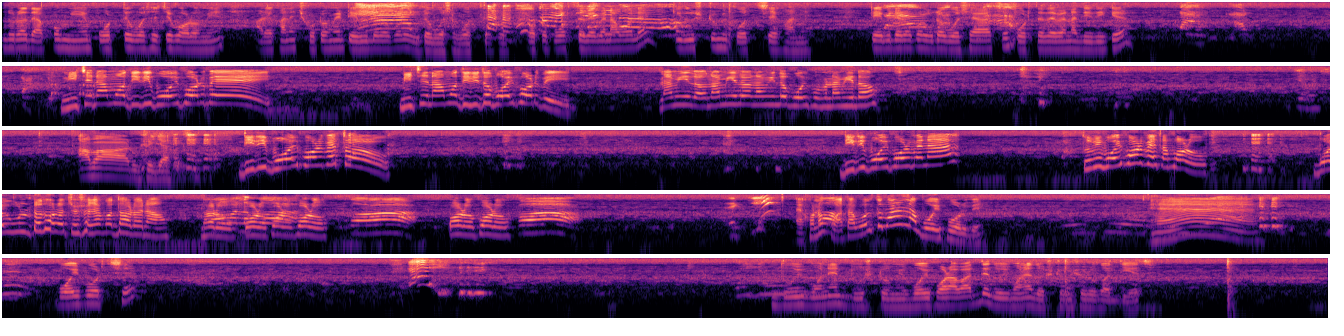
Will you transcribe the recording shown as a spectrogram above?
বন্ধুরা দেখো মেয়ে পড়তে বসেছে, বড় মেয়ে। আর এখানে ছোট মেয়ে টেবিলের ওপরে উঠে বসে পড়তে। ওকে পড়তে দেবে না বলে কি দুষ্টুমি করছে এখানে। টেবিলের ওপর উঠে বসে আছে, পড়তে দেবে না দিদিকে। নিচে নামো, দিদি বই পড়বে। নিচে নামো, দিদি তো বই পড়বে। নামিয়ে দাও নামিয়ে দাও নামিয়ে দাও, বই পড়বে, নামিয়ে দাও। আবার উঠে যাচ্ছে। দিদি বই পড়বে তো। দিদি বই পড়বে না? তুমি বই পড়বে? তা পড়ো। বই উল্টো ধরেছো সোজা করে ধরো না ধরো পড়ো পড়ো পড়ো। পড়ো পড়ো। এখনও কথা বলতে পারে না বই পড়বে? হ্যাঁ। বই পড়ছে। দুই বোনের দুষ্টুমি। বই পড়া বাদ দিয়ে দুই বোনের দুষ্টুমি শুরু করে দিয়েছে।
